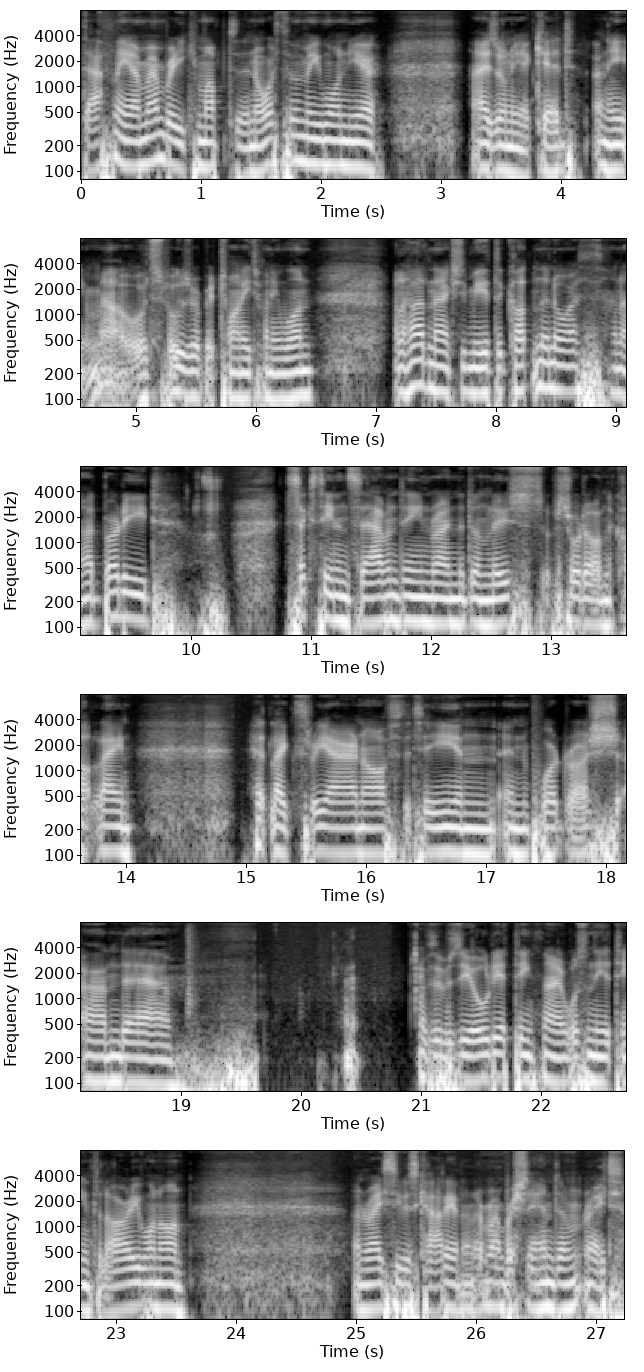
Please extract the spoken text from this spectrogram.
definitely. I remember he came up to the north with me one year. I was only a kid, and he, I would suppose we are about 20, 21. And I hadn't actually made the cut in the north, and I had birdied 16 and 17 round the Dunluce, sort of on the cut line. Hit like three iron off the tee in, in Portrush, and um, if it was the old 18th now, it wasn't the 18th that Lowry went on. And Ricey was caddying, and I remember saying to him, right,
